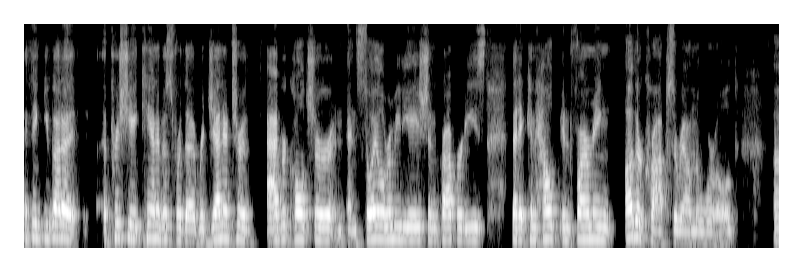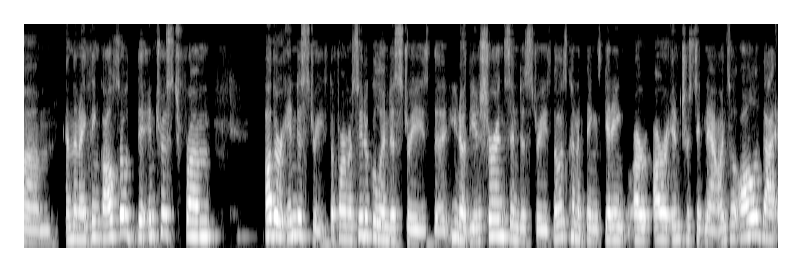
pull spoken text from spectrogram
I think you got to appreciate cannabis for the regenerative agriculture and, and soil remediation properties that it can help in farming other crops around the world. Um, and then I think also the interest from other industries the pharmaceutical industries the you know the insurance industries those kind of things getting are are interested now and so all of that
